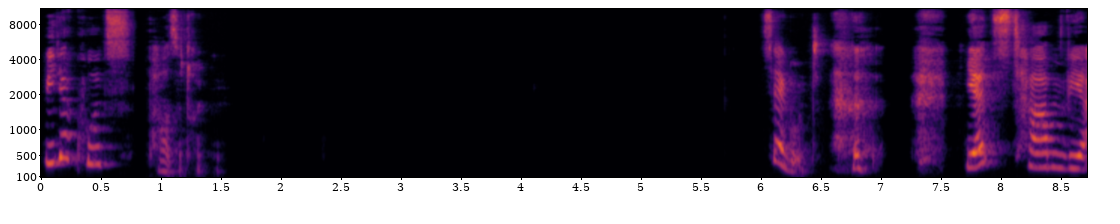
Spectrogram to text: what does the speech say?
wieder kurz Pause drücken. Sehr gut. Jetzt haben wir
